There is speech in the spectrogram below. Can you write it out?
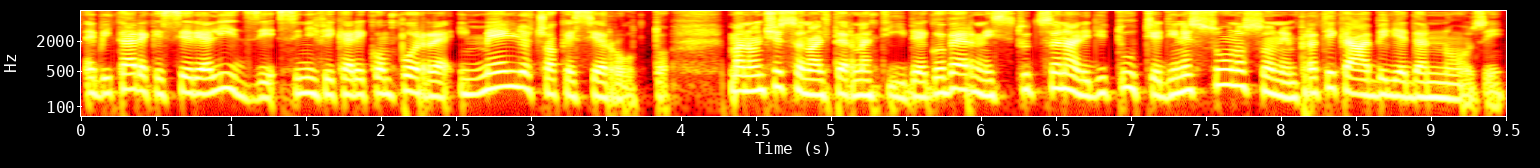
evitare che si realizzi significa ricomporre in meglio ciò che si è rotto, ma non ci sono alternative. Governi istituzionali di tutti e di nessuno sono impraticabili e dannosi.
